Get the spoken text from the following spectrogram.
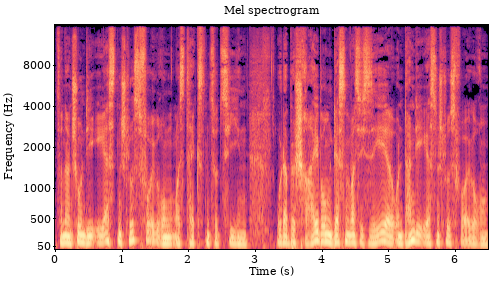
sondern schon die ersten Schlussfolgerungen aus Texten zu ziehen oder Beschreibungen dessen, was ich sehe und dann die ersten Schlussfolgerungen.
